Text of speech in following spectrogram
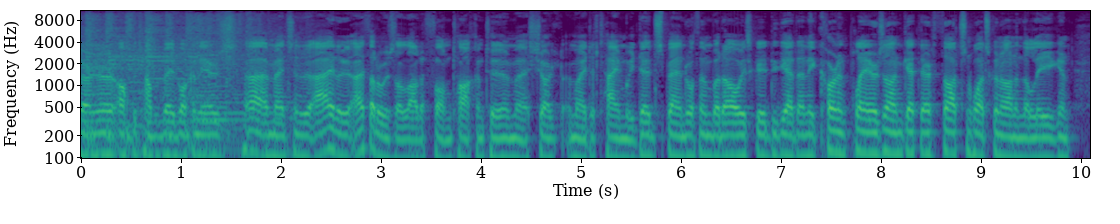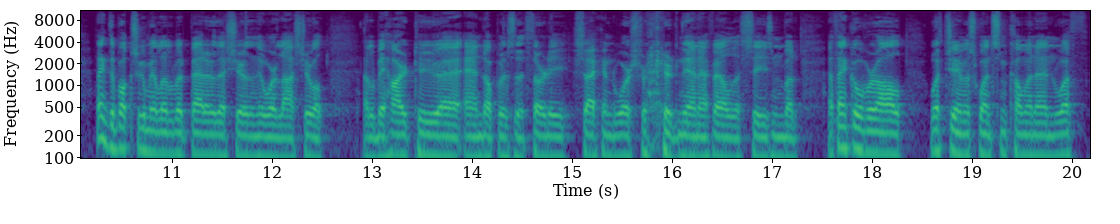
Verner of the Tampa Bay Buccaneers. I mentioned it. I, I thought it was a lot of fun talking to him. A short amount of time we did spend with him, but always good to get any current players on, get their thoughts on what's going on in the league. And I think the Bucks are going to be a little bit better this year than they were last year. Well, it'll be hard to uh, end up as the 32nd worst record in the NFL this season, but I think overall, with Jameis Winston coming in, with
